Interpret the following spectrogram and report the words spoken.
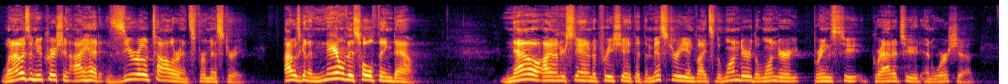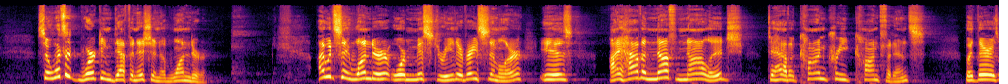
When I was a new Christian, I had zero tolerance for mystery. I was going to nail this whole thing down. Now I understand and appreciate that the mystery invites the wonder, the wonder brings to gratitude and worship. So, what's a working definition of wonder? I would say wonder or mystery, they're very similar, is I have enough knowledge to have a concrete confidence, but there is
